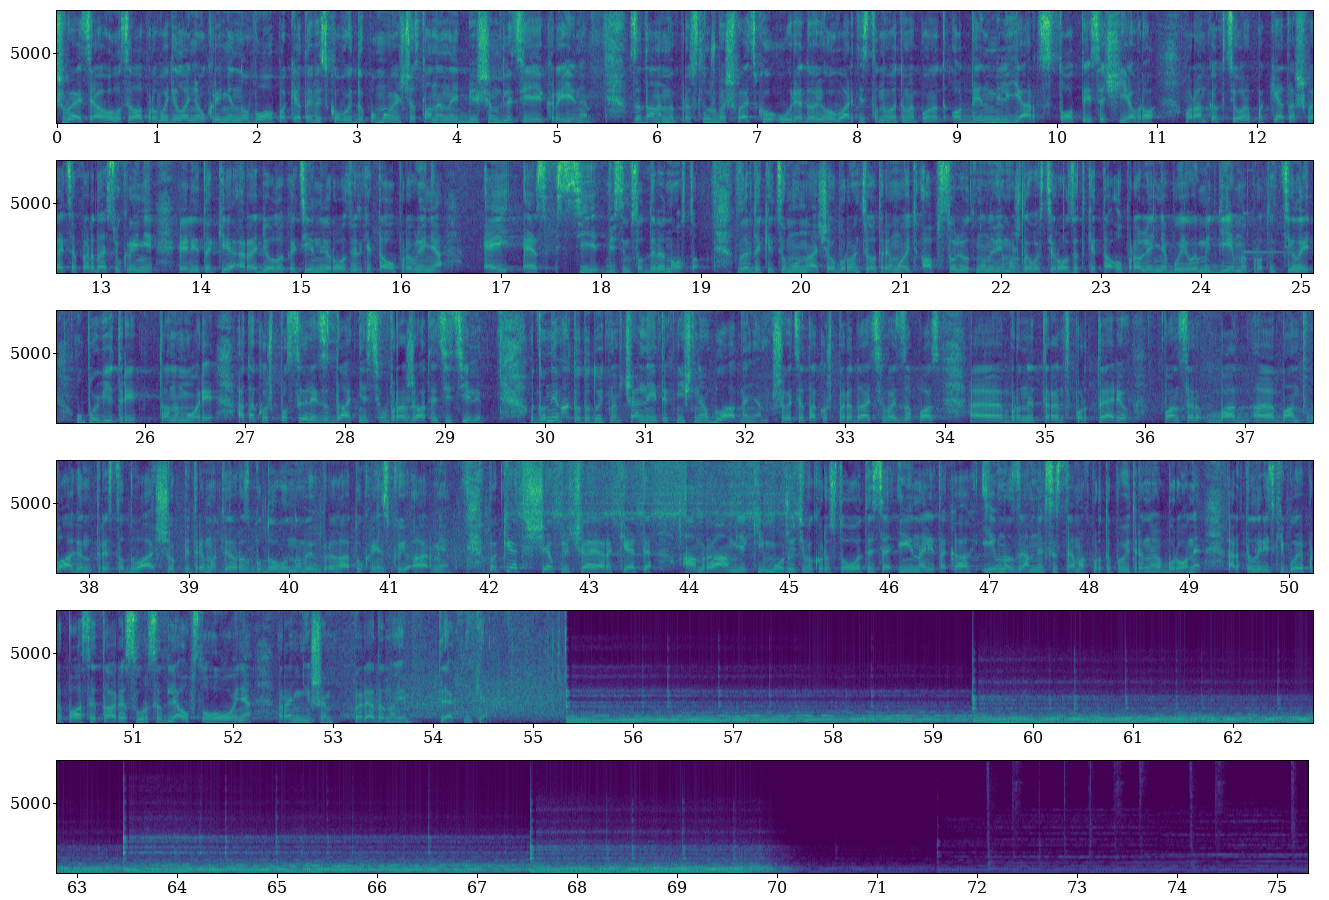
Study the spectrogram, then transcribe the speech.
Швеція оголосила про виділення Україні нового пакету військової допомоги, що стане найбільшим для цієї країни. За даними прес-служби шведського уряду, його вартість становитиме понад 1 мільярд 100 тисяч євро. В рамках цього пакета Швеція передасть Україні літаки радіолокаційної розвідки та управління. ASC-890. Завдяки цьому наші оборонці отримують абсолютно нові можливості розвідки та управління бойовими діями проти цілей у повітрі та на морі, а також посилять здатність вражати ці цілі. До них додадуть навчальне і технічне обладнання. Швеція також передасть весь запас е, бронетранспортерів Панцер Бандваген 302, щоб підтримати розбудову нових бригад української армії. Пакет ще включає ракети Амрам, які можуть використовуватися і на літаках, і в наземних системах протиповітряної оборони, артилерійські боєприпаси та ресурси для обслуговування раніше переданої техніки.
